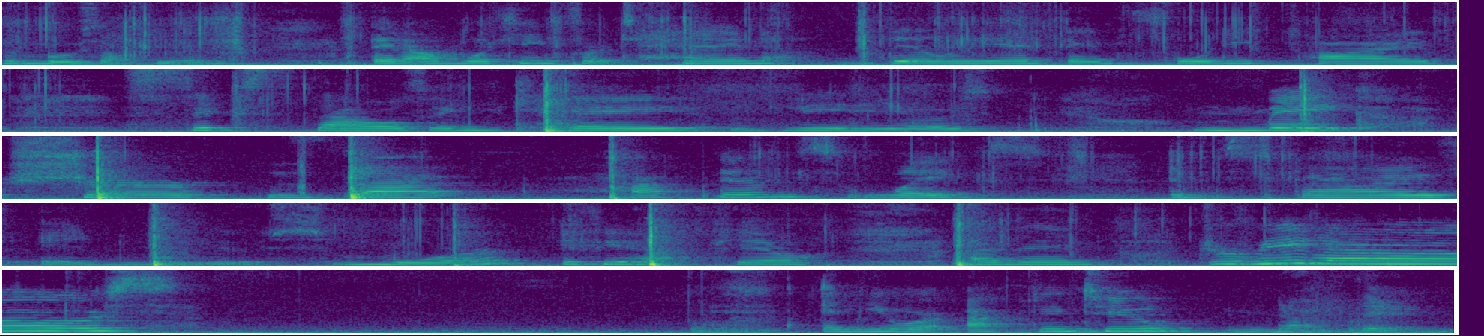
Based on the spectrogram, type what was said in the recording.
So most often and I'm looking for 10 billion and 45 6,000 K videos. Make sure that happens. Likes and subscribe and views. More if you have to. And then Doritos. And you are acting to nothing.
